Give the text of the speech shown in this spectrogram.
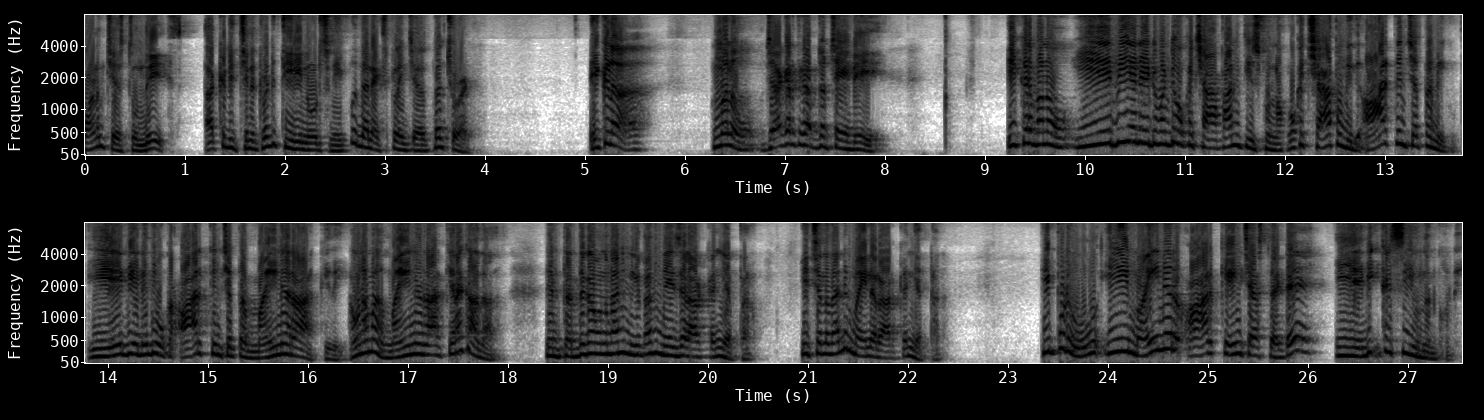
కోణం చేస్తుంది. అక్కడ ఇచ్చినటువంటి థీరీ నోట్స్ నీకు దాన్ని ఎక్స్ప్లెయిన్ చేస్తున్నా చూడండి. ఇక్కడ మనం జాగ్రత్తగా అబ్జర్వ్ చేయండి. ఇక్కడ మనం ఏబి అనేటువంటి ఒక చేపాన్ని తీసుకున్నాం. ఒక చేప ఇది ఆర్క్ అని చెప్పాను మీకు. ఈ ఏబి అనేది ఒక ఆర్క్ అని చెప్పాను మైనర్ ఆర్క్ ఇది. అవునమ్మా మైనర్ ఆర్క్ అయినా కాదా? నేను పెద్దగా ఉన్నదాన్ని మిగతాది మేజర్ ఆర్క్ అని చెప్పాను ఈ చిన్నదాన్ని మైనర్ ఆర్క్ అని చెప్పాను ఇప్పుడు ఈ మైనర్ ఆర్క్ ఏం చేస్తుందంటే ఈ ఏబి ఇక్కడ సి ఉందనుకోండి.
